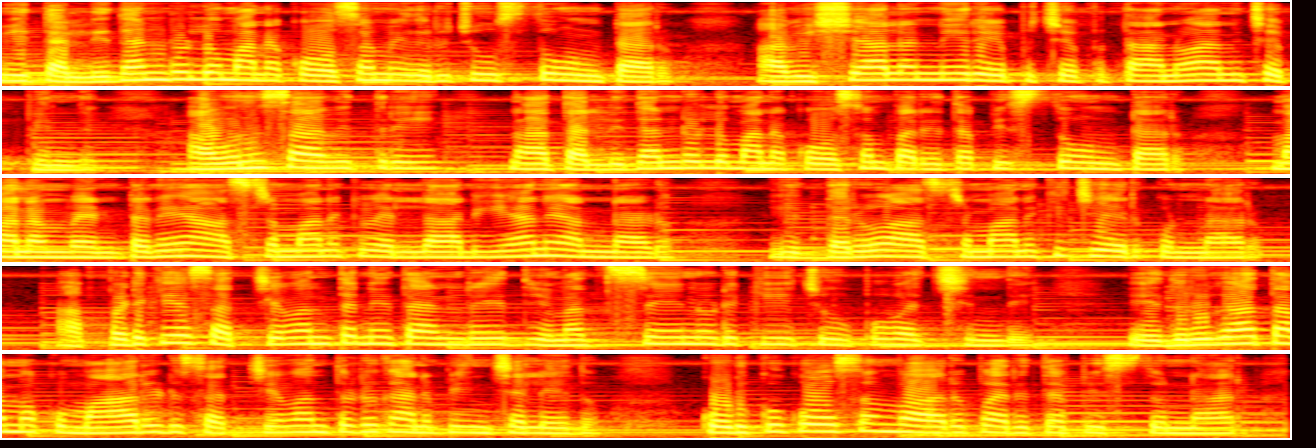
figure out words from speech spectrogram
మీ తల్లిదండ్రులు మన కోసం ఎదురు చూస్తూ ఉంటారు. ఆ విషయాలన్నీ రేపు చెబుతాను అని చెప్పింది. అవును సావిత్రి నా తల్లిదండ్రులు మన కోసం పరితపిస్తూ ఉంటారు. మనం వెంటనే ఆశ్రమానికి వెళ్ళాలి అని అన్నాడు. ఇద్దరూ ఆశ్రమానికి చేరుకున్నారు. అప్పటికే సత్యవంతుని తండ్రి ద్విమత్సేనుడికి చూపు వచ్చింది. ఎదురుగా తమ కుమారుడు సత్యవంతుడు కనిపించలేదు. కొడుకు కోసం వారు పరితపిస్తున్నారు.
